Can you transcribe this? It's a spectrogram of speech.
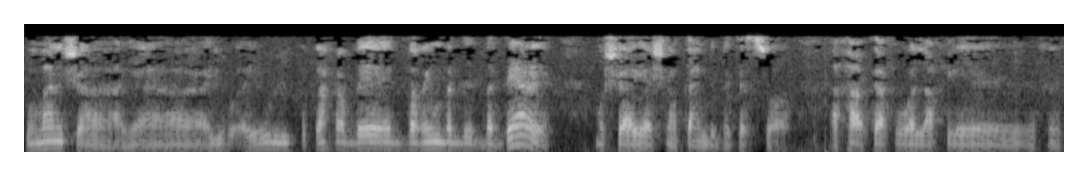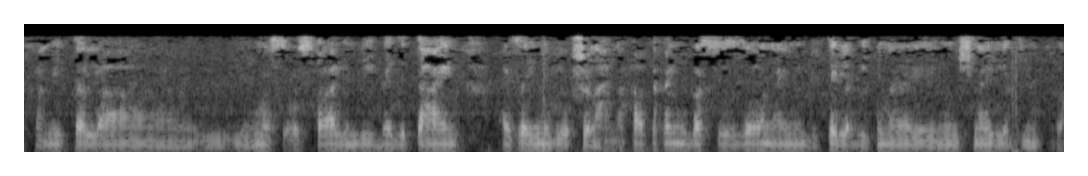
כמובן שהיו לי כל כך הרבה דברים בדרך, משה היה שנתיים בבית הסוהר. אחר כך הוא הלך לחנית עם האוסטרלים ואיבד את העין, אז היינו בירושלים. אחר כך היינו בסזון, היינו בתל אביב עם, עם שני ילדים כבר.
